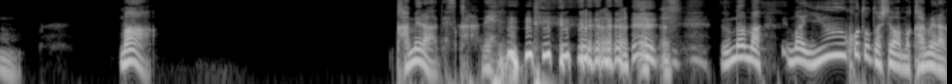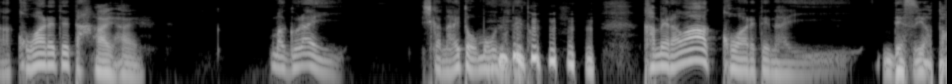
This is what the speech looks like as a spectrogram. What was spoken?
うんまあ、カメラですからね。まあまあ、まあ言うこととしては、まあカメラが壊れてた。はいはい。まあぐらいしかないと思うのでと。カメラは壊れてないですよと。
